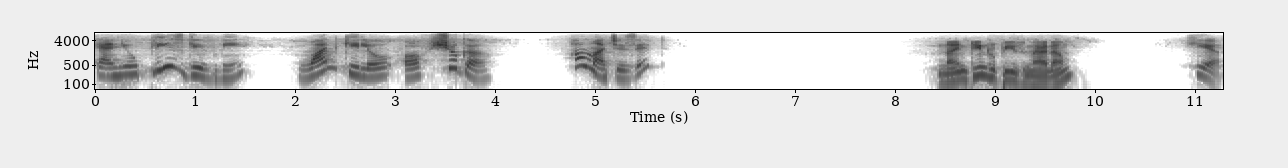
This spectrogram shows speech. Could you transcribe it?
Can you please give me one kilo of sugar? How much is it? 19 rupees, madam. Here,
